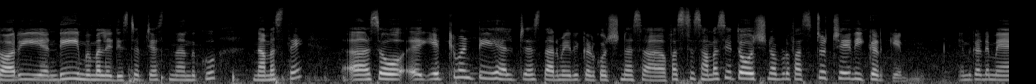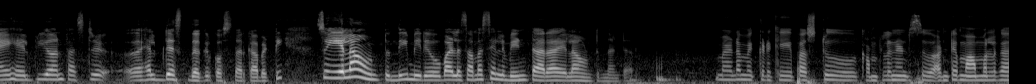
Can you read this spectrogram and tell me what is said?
సారీ అండి మిమ్మల్ని డిస్టర్బ్ చేస్తున్నందుకు. నమస్తే. Uh, సో uh, ఎటువంటి హెల్ప్ చేస్తారు మీరు ఇక్కడికి వచ్చిన ఫస్ట్ సమస్యతో వచ్చినప్పుడు ఫస్ట్ వచ్చేది ఇక్కడికే. ఎందుకంటే మే ఐ హెల్ప్ యూ అని ఫస్ట్ హెల్ప్ డెస్క్ దగ్గరికి వస్తారు కాబట్టి. సో ఎలా ఉంటుంది? మీరు వాళ్ళ సమస్యలు వింటారా? ఎలా ఉంటుందంటారు? మేడం ఇక్కడికి ఫస్ట్ కంప్లైంట్స్ అంటే మామూలుగా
